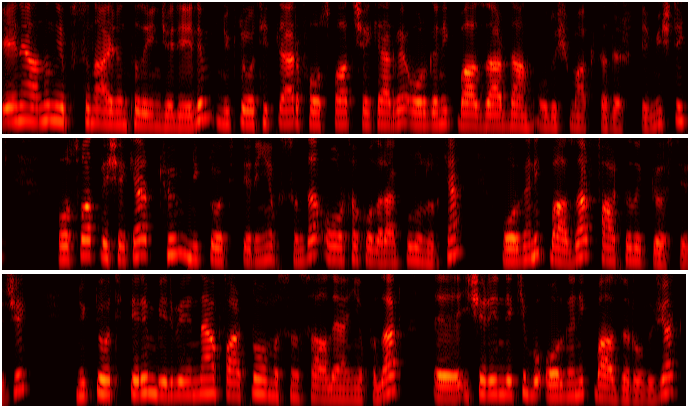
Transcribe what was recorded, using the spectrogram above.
DNA'nın yapısını ayrıntılı inceleyelim. Nükleotitler fosfat, şeker ve organik bazlardan oluşmaktadır demiştik. Fosfat ve şeker tüm nükleotitlerin yapısında ortak olarak bulunurken organik bazlar farklılık gösterecek. Nükleotitlerin birbirinden farklı olmasını sağlayan yapılar e, içeriğindeki bu organik bazlar olacak.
